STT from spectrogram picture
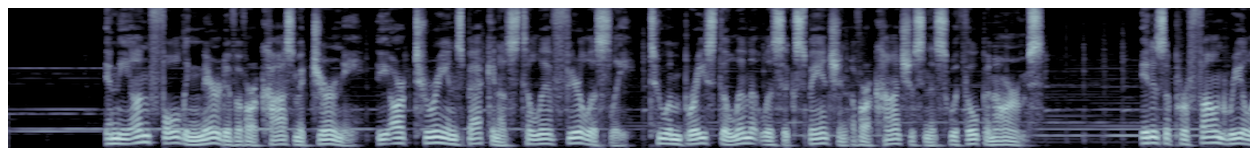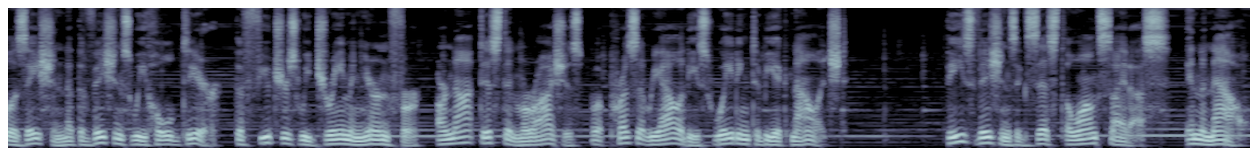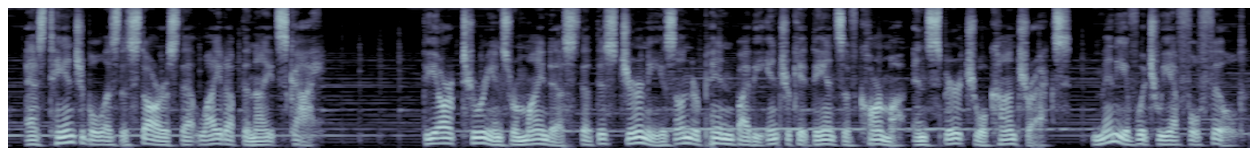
In the unfolding narrative of our cosmic journey, the Arcturians beckon us to live fearlessly, to embrace the limitless expansion of our consciousness with open arms. It is a profound realization that the visions we hold dear, the futures we dream and yearn for, are not distant mirages but present realities waiting to be acknowledged. These visions exist alongside us, in the now, as tangible as the stars that light up the night sky. The Arcturians remind us that this journey is underpinned by the intricate dance of karma and spiritual contracts, many of which we have fulfilled.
